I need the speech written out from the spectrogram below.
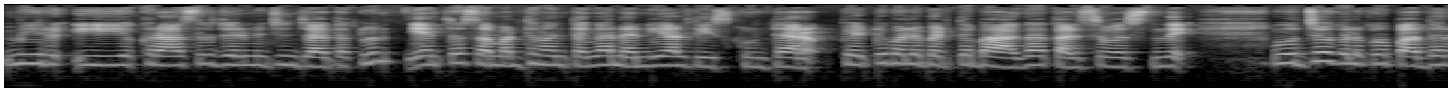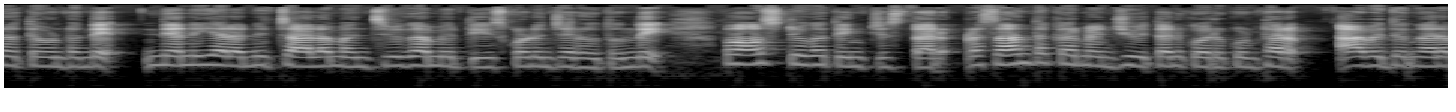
మీరు ఈ యొక్క రాశిలో జన్మించిన జాతకులు ఎంతో సమర్థవంతంగా నిర్ణయాలు తీసుకుంటారు. పెట్టుబడులు పెడితే బాగా కలిసి వస్తుంది. ఉద్యోగులకు పద్ధతి ఉంటుంది. నిర్ణయాలన్నీ చాలా మంచిగా మీరు తీసుకోవడం జరుగుతుంది. పాజిటివ్గా థింక్ చేస్తారు. ప్రశాంతకరమైన జీవితాన్ని కోరుకుంటారు. ఆ విధంగానే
